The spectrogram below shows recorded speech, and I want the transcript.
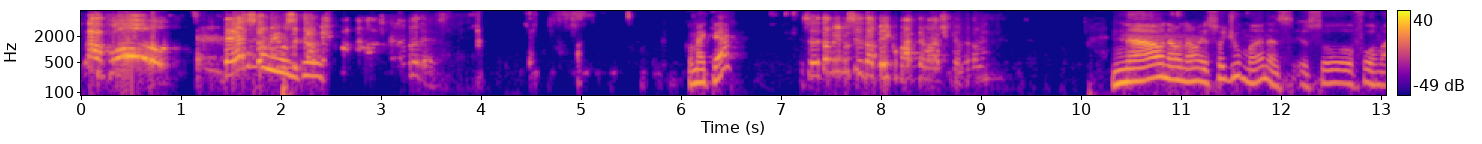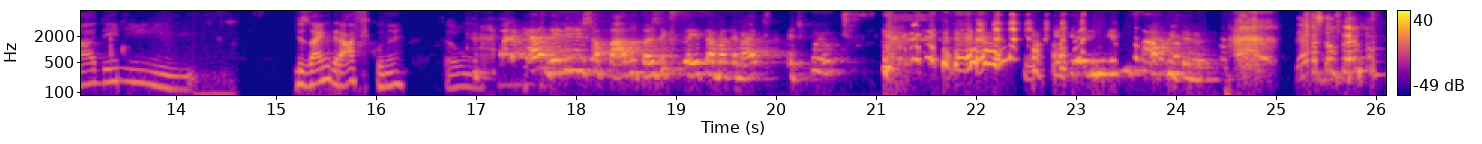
Travou! Desce tá Desce? Como é que é? Você também não se dá bem com matemática, não, né? Não, não, não. Eu sou de humanas. Eu sou formado em design gráfico, né? Então, A cara dele chapado, tu acha que isso aí é matemática? É tipo eu. Um saco, entendeu? Estão perguntando.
